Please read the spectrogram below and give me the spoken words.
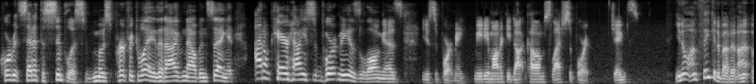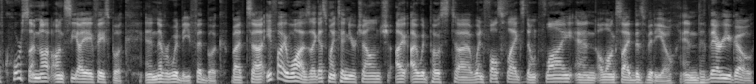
Corbett said it the simplest, most perfect way that I've now been saying it. I don't care how you support me as long as you support me. MediaMonarchy.com slash support. James? You know, I'm thinking about it. I, of course, I'm not on CIA Facebook and never would be, Fedbook. But uh, if I was, I guess my 10 year challenge, I, I would post uh, When False Flags Don't Fly and alongside this video. And there you go.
